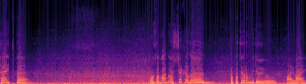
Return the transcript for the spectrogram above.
Hate be. O zaman hoşçakalın. Kapatıyorum videoyu. Bay bay.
